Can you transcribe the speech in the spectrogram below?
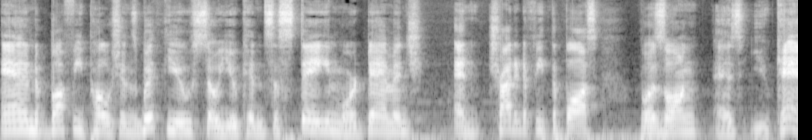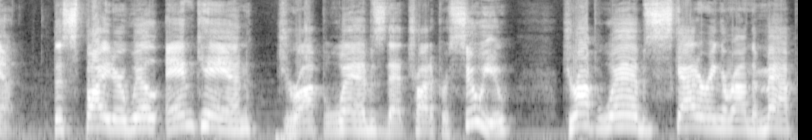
and Buffy potions with you so you can sustain more damage and try to defeat the boss for as long as you can. The spider will and can drop webs that try to pursue you, drop webs scattering around the map,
